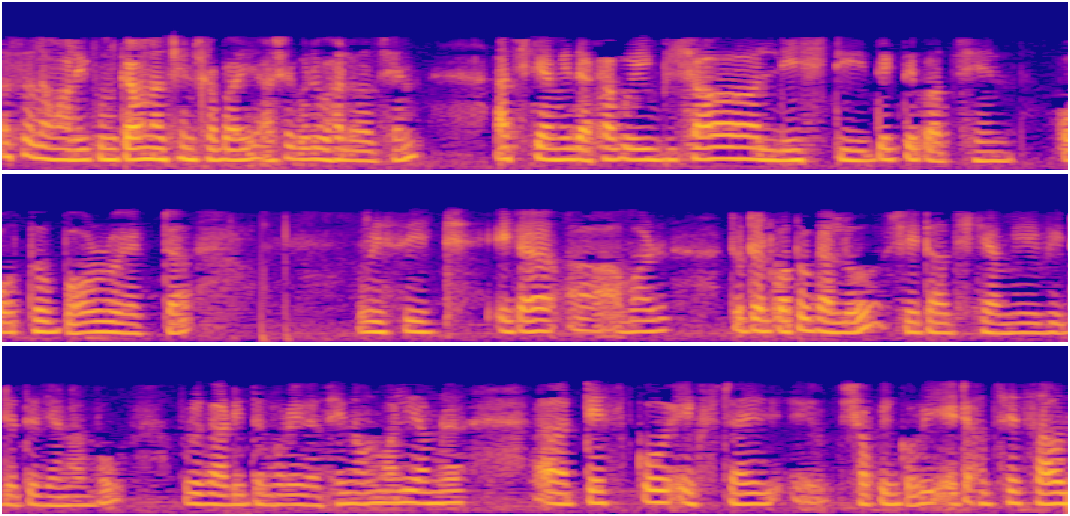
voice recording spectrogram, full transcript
আসসালামু আলাইকুম, কেমন আছেন সবাই? আশা করি ভালো আছেন। আজকে আমি দেখাবো এই বিশাল লিস্টটি দেখতে পাচ্ছেন কত বড় একটা রিসিট এটা আমার টোটাল কত গেল সেটা আজকে আমি এই ভিডিওতে জানাব। পুরো গাড়িতে ভরে গেছে। নর্মালি আমরা টেস্কো এক্সট্রা শপিং করি। এটা হচ্ছে সাউথ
